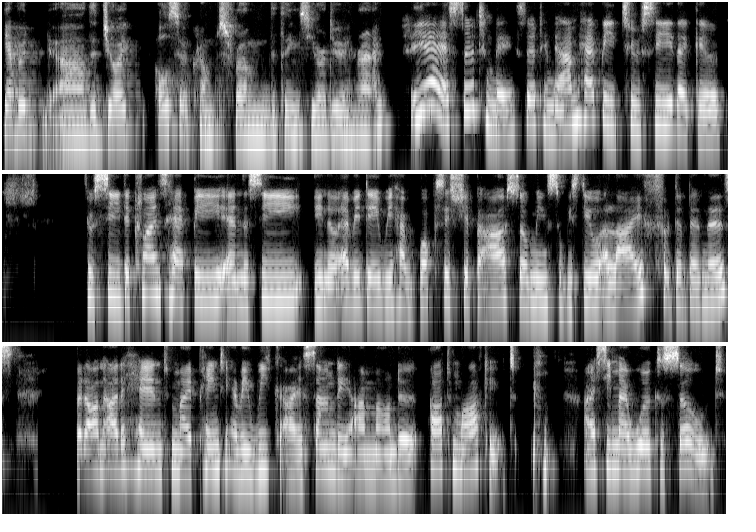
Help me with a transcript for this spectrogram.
Yeah, but uh, the joy also comes from the things you are doing, right? Yeah, certainly, certainly. I'm happy to see like uh, to see the clients happy and to see you know every day we have boxes shipped out, so means we're still alive for the business. But on the other hand, my painting every week, I Sunday, I'm on the art market. I see my work sold,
